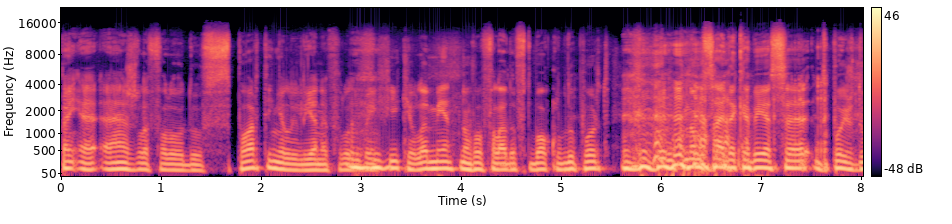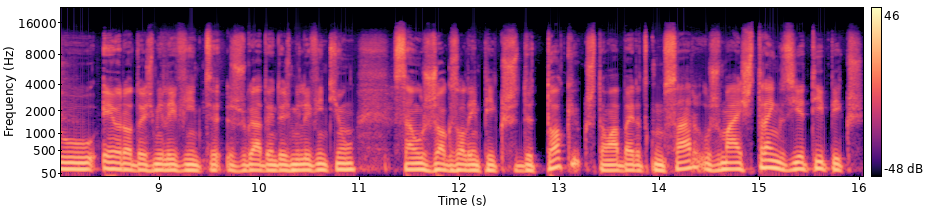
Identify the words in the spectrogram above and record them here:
Bem, a Ângela falou do Sporting, a Liliana falou do Benfica. Eu lamento, não vou falar do Futebol Clube do Porto. O que não me sai da cabeça depois do Euro 2020, jogado em 2021, são os Jogos Olímpicos de Tóquio, que estão à beira de começar. Os mais estranhos e atípicos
